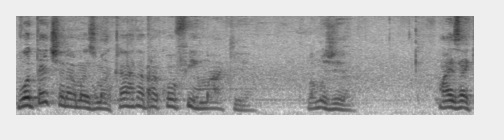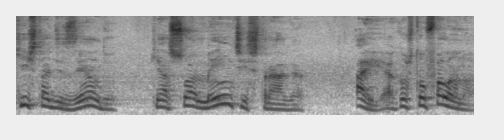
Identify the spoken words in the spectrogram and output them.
Vou até tirar mais uma carta para confirmar aqui. Vamos ver. Mas aqui está dizendo que a sua mente estraga. Aí, é o que eu estou falando. Ó.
